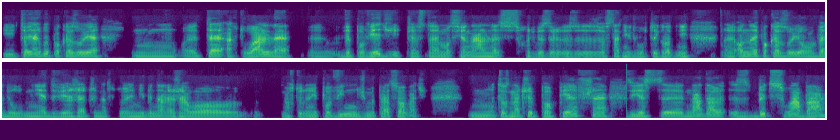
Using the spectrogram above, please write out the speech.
I to jakby pokazuje mm, te aktualne y, wypowiedzi, często emocjonalne, choćby z, z, z ostatnich dwóch tygodni, one pokazują według mnie dwie rzeczy, nad którymi by należało nad którymi powinniśmy pracować. Mm, to znaczy, po pierwsze, jest y, nadal zbyt słaba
